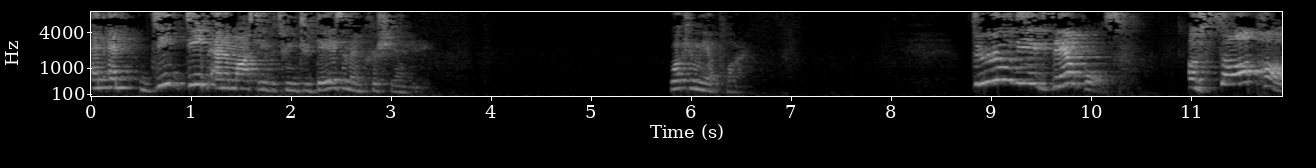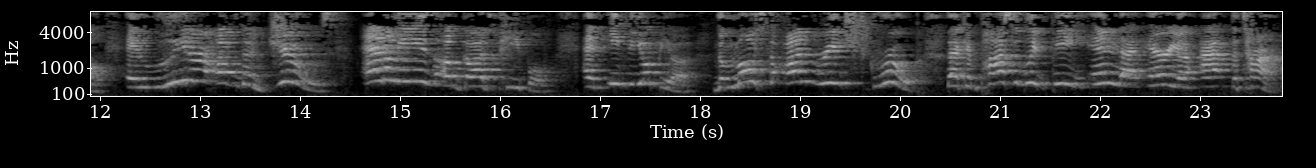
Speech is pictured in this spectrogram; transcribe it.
and, and deep, deep animosity between Judaism and Christianity. What can we apply? Through the examples of Saul Paul, a leader of the Jews, enemies of God's people, and Ethiopia, the most unreached group that can possibly be in that area at the time.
